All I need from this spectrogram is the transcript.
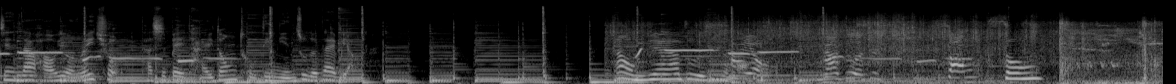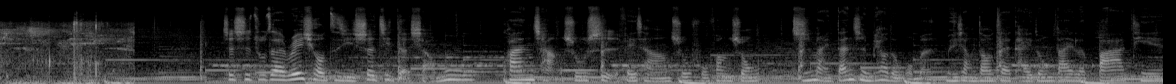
见到好友 Rachel，她是被台东土地黏住的代表。那我们今天要做的是什么？还有，我们要做的是松松。这是住在 Rachel 自己设计的小木屋，宽敞舒适，非常舒服放松。只买单程票的我们，没想到在台东待了八天。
